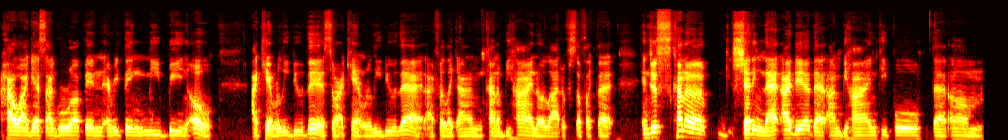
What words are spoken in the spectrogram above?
how i guess i grew up and everything me being oh i can't really do this or i can't really do that i feel like i'm kind of behind or a lot of stuff like that and just kind of shedding that idea that i'm behind people that um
